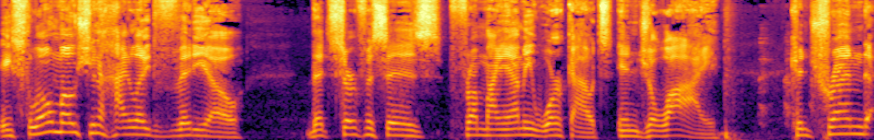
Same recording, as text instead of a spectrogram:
a slow motion highlight video that surfaces from Miami workouts in July can trend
